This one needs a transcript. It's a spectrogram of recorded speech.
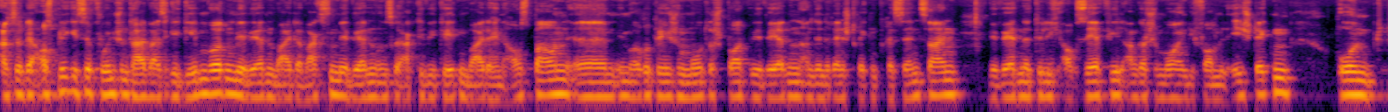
Also der Ausblick ist ja vorhin schon teilweise gegeben worden. Wir werden weiter wachsen. Wir werden unsere Aktivitäten weiterhin ausbauen äh, im europäischen Motorsport. Wir werden an den Rennstrecken präsent sein. Wir werden natürlich auch sehr viel Engagement in die Formel E stecken. Und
